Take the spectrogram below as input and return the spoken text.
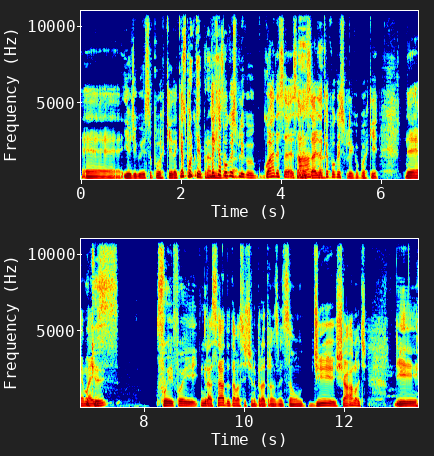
É, e eu digo isso porque daqui a pouco. Por daqui mim, a pouco eu explico. Guarda essa, essa ah, mensagem, tá. daqui a pouco eu explico por quê. É, mas foi, foi engraçado, eu tava assistindo pela transmissão de Charlotte e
